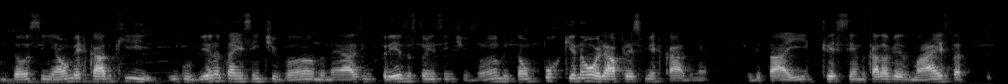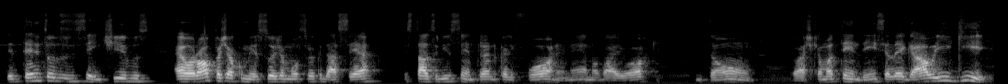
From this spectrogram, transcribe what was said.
Então, assim, é um mercado que o governo está incentivando, né? As empresas estão incentivando, então por que não olhar para esse mercado, né? Ele está aí crescendo cada vez mais, está tendo todos os incentivos. A Europa já começou, já mostrou que dá certo. Estados Unidos está entrando, Califórnia, né? Nova York. Então, eu acho que é uma tendência legal. E, Gui,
